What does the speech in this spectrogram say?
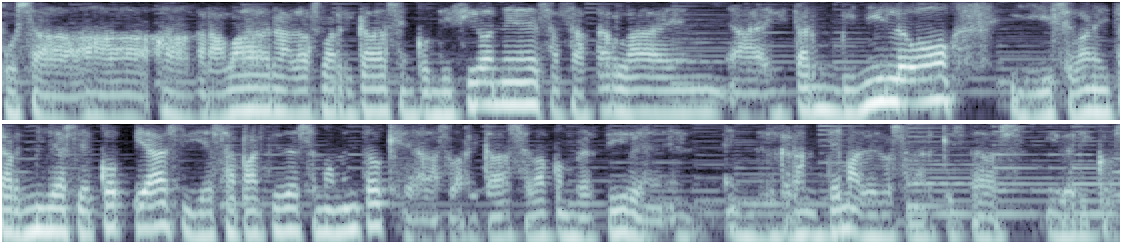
pues a, grabar a las barricadas en condiciones, a sacarla, en, a editar un vinilo y se van a editar miles de copias y es a partir de ese momento que a las barricadas se va a convertir en, el gran tema de los anarquistas ibéricos.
